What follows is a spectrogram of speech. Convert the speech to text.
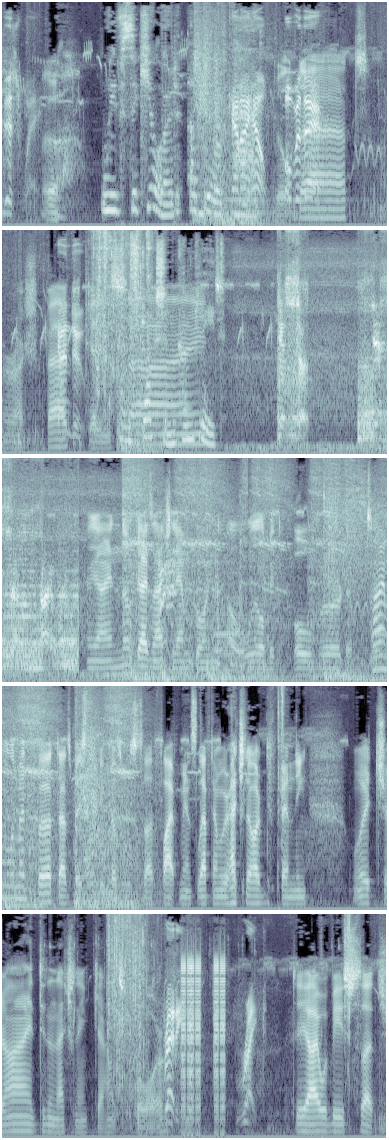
This way. Ugh. We've secured a build Can I help? Build Over there. Rush back. do. Get inside. Construction complete. Yes, sir. Yes, sir. Yeah, I know, guys. Actually, I'm going a little bit over the time limit, but that's basically because we still have five minutes left, and we actually are defending, which I didn't actually account for. Ready. Right. The I would be such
